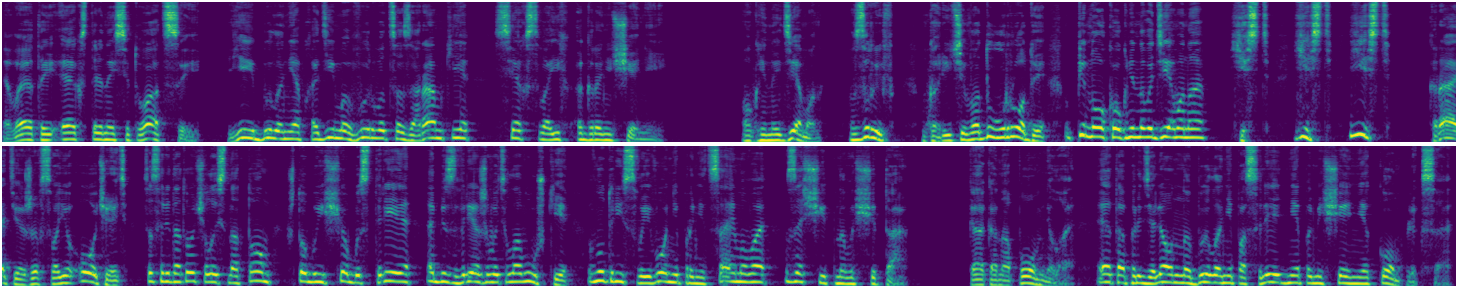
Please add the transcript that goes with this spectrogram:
В этой экстренной ситуации ей было необходимо вырваться за рамки всех своих ограничений. «Огненный демон! Взрыв! Горите в аду, уроды! Пинок огненного демона! Есть! Есть! Есть!» Кратия же, в свою очередь, сосредоточилась на том, чтобы еще быстрее обезвреживать ловушки внутри своего непроницаемого защитного щита. Как она помнила, это определенно было не последнее помещение комплекса.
